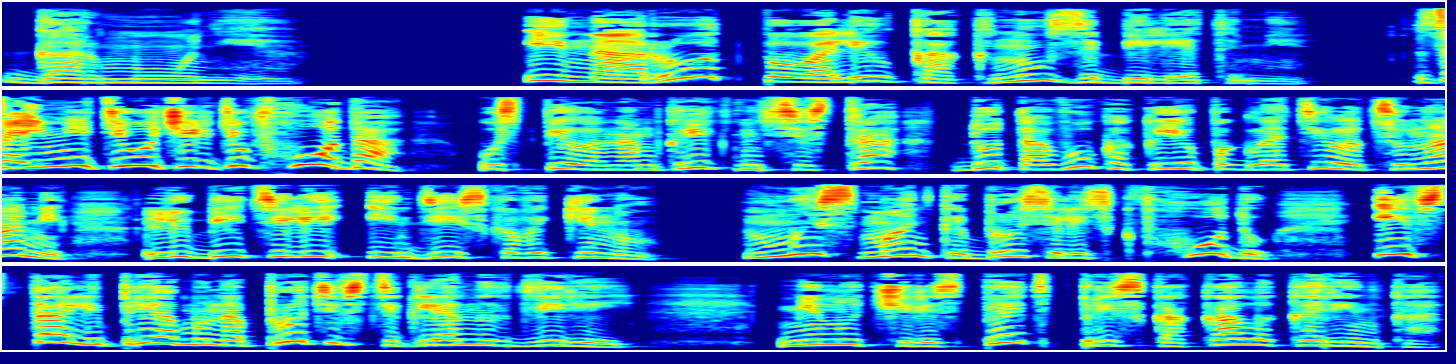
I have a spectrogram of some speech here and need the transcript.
гармония. И народ повалил к окну за билетами. «Займите очередь у входа!» — успела нам крикнуть сестра до того, как ее поглотило цунами любителей индийского кино. Мы с Манькой бросились к входу и встали прямо напротив стеклянных дверей. Минут через пять прискакала Каринка.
